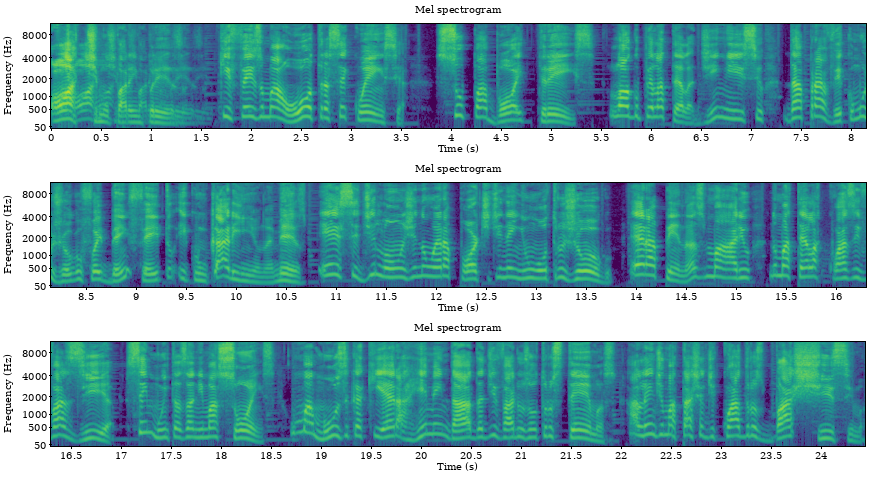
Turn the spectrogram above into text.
ótimo, ótimo para, a empresa, para a empresa, que fez uma outra sequência, Superboy 3. Logo pela tela de início, dá para ver como o jogo foi bem feito e com carinho, não é mesmo? Esse de longe não era porte de nenhum outro jogo. Era apenas Mario numa tela quase vazia, sem muitas animações. Uma música que era remendada de vários outros temas, além de uma taxa de quadros baixíssima.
